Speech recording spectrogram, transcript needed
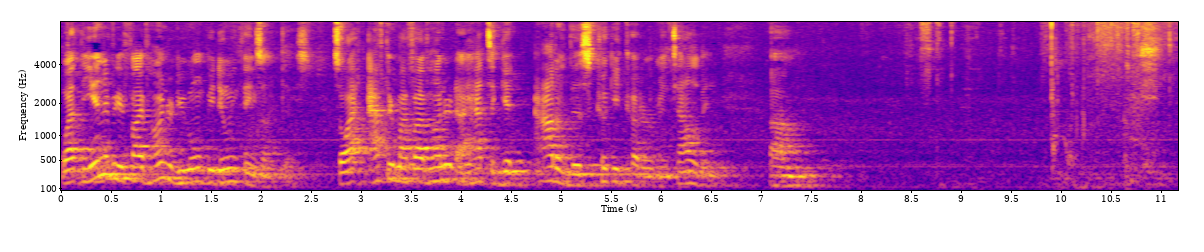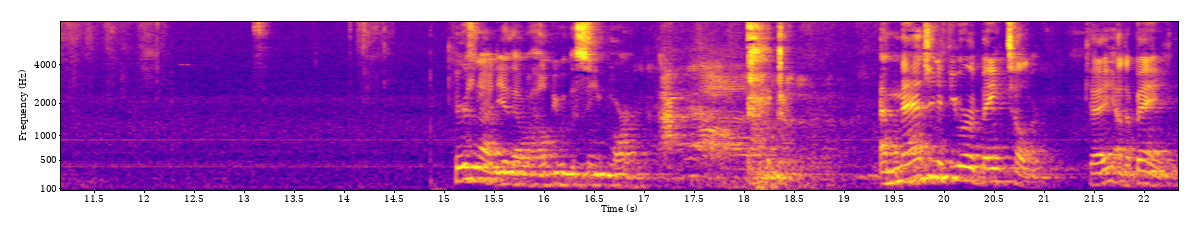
well, at the end of your 500, you won't be doing things like this. So I, after my 500, I had to get out of this cookie cutter mentality. Um, here's an idea that will help you with the scene part. Imagine if you were a bank teller, okay, at a bank.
